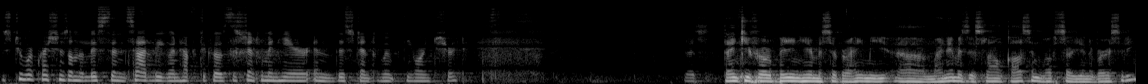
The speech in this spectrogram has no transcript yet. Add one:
There's two more questions on the list, and sadly, we're going to have to close. This gentleman here and this gentleman with the orange shirt. Yes, thank you for being here, Mr. Brahimi. Uh, my name is Islam Qasim, Webster University.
